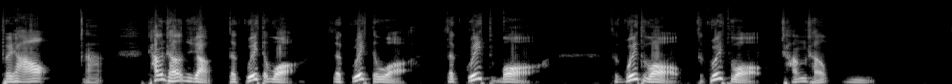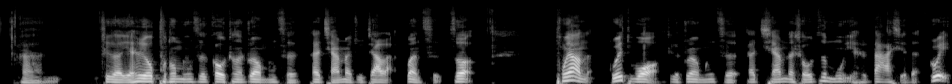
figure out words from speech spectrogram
非常好啊。长城就叫 The Great Wall，The Great Wall，The Great Wall，The Great Wall，The Great Wall，长城。嗯啊，这个也是由普通名词构成的专有名词，它前面就加了冠词 the。同样的，Great Wall 这个专有名词，它前面的首字母也是大写的 Great。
